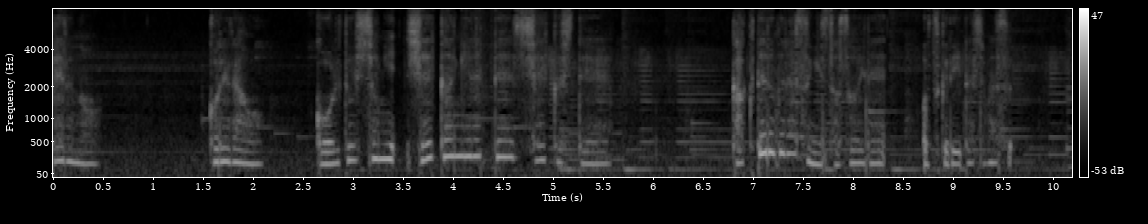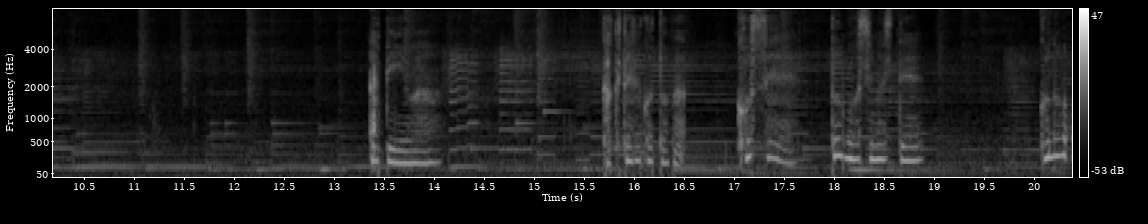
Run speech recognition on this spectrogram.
ペルのこれらを氷と一緒にシェイカーに入れてシェイクしてカクテルグラスに注いでお作りいたします。アティはカクテル言葉個性と申しましてこの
